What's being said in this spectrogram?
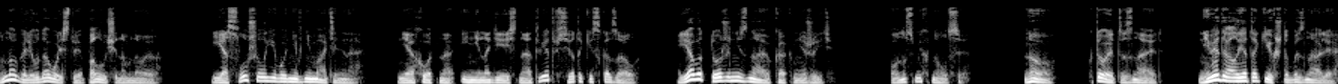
Много ли удовольствия получено мною? Я слушал его невнимательно. Неохотно и не надеясь на ответ, все-таки сказал. Я вот тоже не знаю, как мне жить. Он усмехнулся. — Ну, кто это знает? Не видал я таких, чтобы знали.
